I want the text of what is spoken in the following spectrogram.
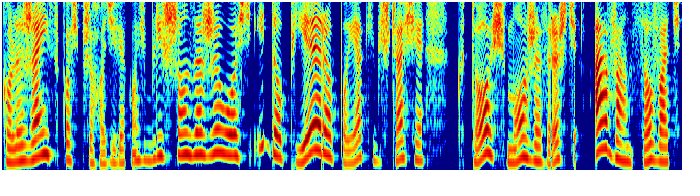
koleżeńskość przechodzi w jakąś bliższą zażyłość i dopiero po jakimś czasie ktoś może wreszcie awansować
